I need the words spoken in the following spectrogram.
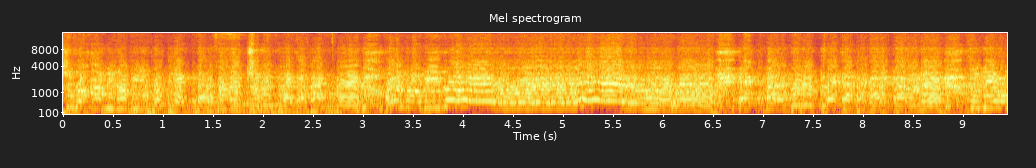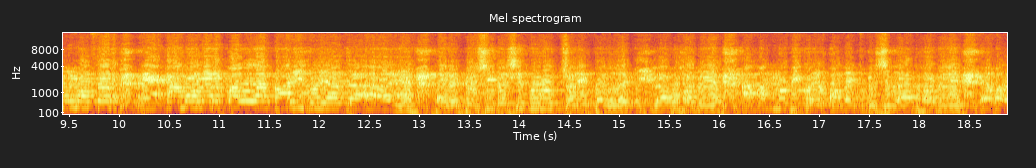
শুধু আমি নবীর প্রতি একবার বলে চরিত লেখা থাকবে। ও নবী গো, একবার দূরত লেখা থাকার কারণে যদি উম্মতের নেকামলের পাল্লা বাড়ি হইয়া যায় তাহলে বেশি বেশি দূরত চলি পড়লে কি লাভ হবে? আমার নবী কয়ে অনেক বেশি লাভ হবে। এবার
